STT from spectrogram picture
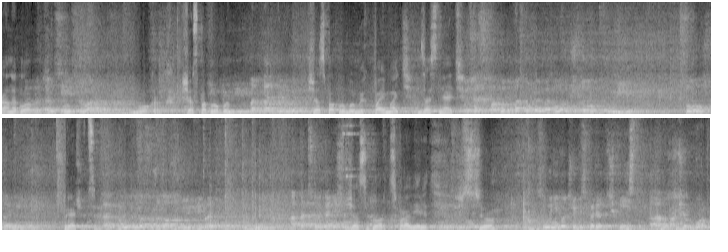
вараны плавают? Семейство варанов Во как. Сейчас попробуем, сейчас попробуем их поймать, заснять. Вот сейчас погода пасмурная, возможно, что увидим. Солнечно они. Прячутся. Так, ну вот у нас уже должны были прибрать. А так свой, конечно, Сейчас Эдуард проверит. Все. свой небольшой беспорядочек есть, а вообще уборка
